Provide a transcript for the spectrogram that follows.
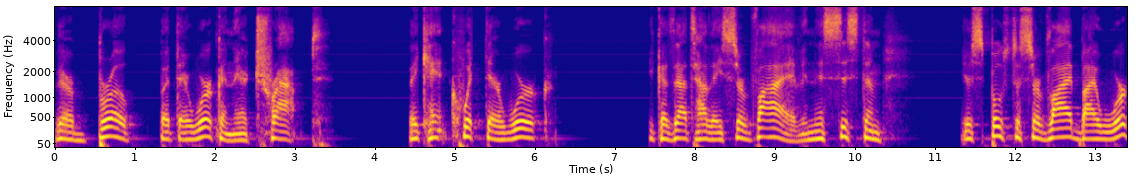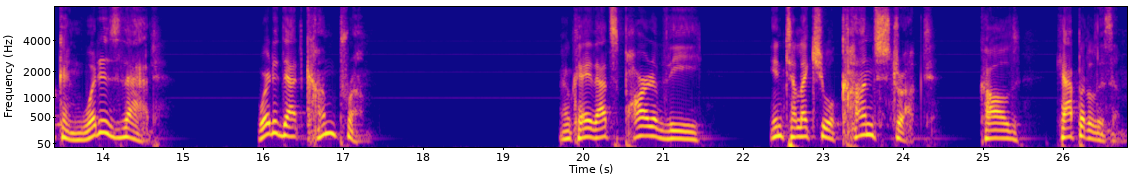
They're broke, but they're working, they're trapped. They can't quit their work because that's how they survive in this system. You're supposed to survive by working. What is that? Where did that come from? Okay, that's part of the intellectual construct called capitalism.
